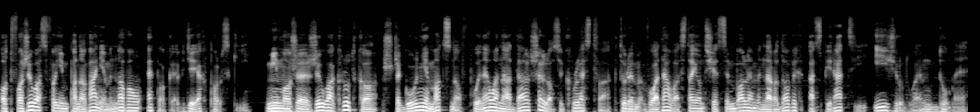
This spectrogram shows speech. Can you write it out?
otworzyła swoim panowaniem nową epokę w dziejach Polski. Mimo, że żyła krótko, szczególnie mocno wpłynęła na dalsze losy królestwa, którym władała, stając się symbolem narodowych aspiracji i źródłem dumy.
